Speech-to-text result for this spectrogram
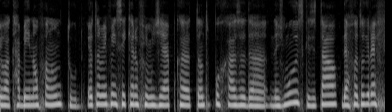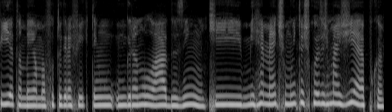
eu acabei não falando tudo. Eu também pensei que era um filme de época, tanto por causa da, das músicas e tal, da fotografia também. É uma fotografia que tem um, um granuladozinho que me remete muitas coisas mais de época.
